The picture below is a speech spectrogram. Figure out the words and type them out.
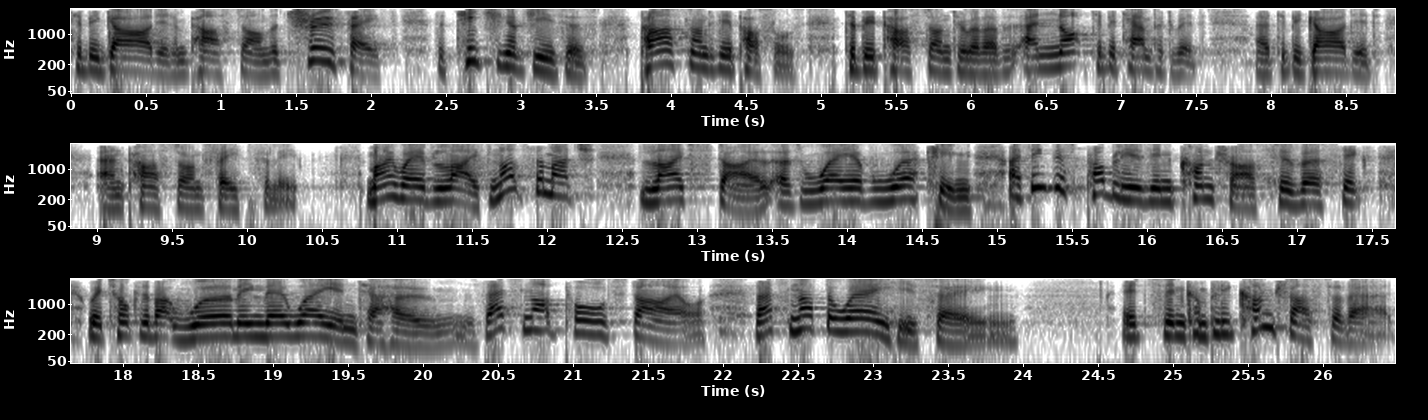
to be guarded and passed on. The true faith, the teaching of Jesus, passed on to the apostles, to be passed on to others, and not to be tampered with, uh, to be guarded and passed on faithfully. My way of life, not so much lifestyle as way of working. I think this probably is in contrast to verse 6 where it talks about worming their way into homes. That's not Paul's style. That's not the way he's saying. It's in complete contrast to that.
